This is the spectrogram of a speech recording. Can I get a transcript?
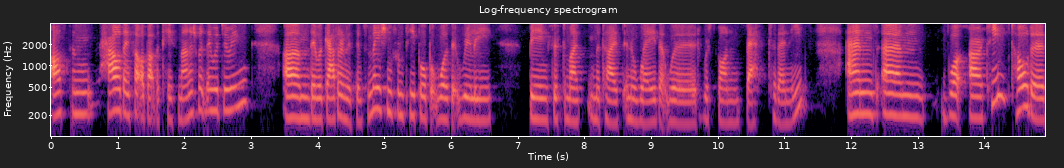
asked them how they felt about the case management they were doing. Um, they were gathering this information from people, but was it really being systematized in a way that would respond best to their needs? And um, what our teams told us,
